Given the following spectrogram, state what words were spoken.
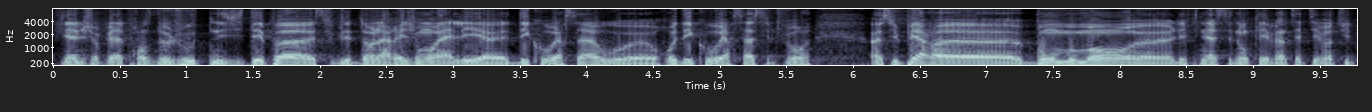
finale du championnat de France de joute. N'hésitez pas, si vous êtes dans la région, à aller découvrir ça ou redécouvrir ça. C'est toujours un super bon moment. Les finales, c'est donc les 27 et 28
